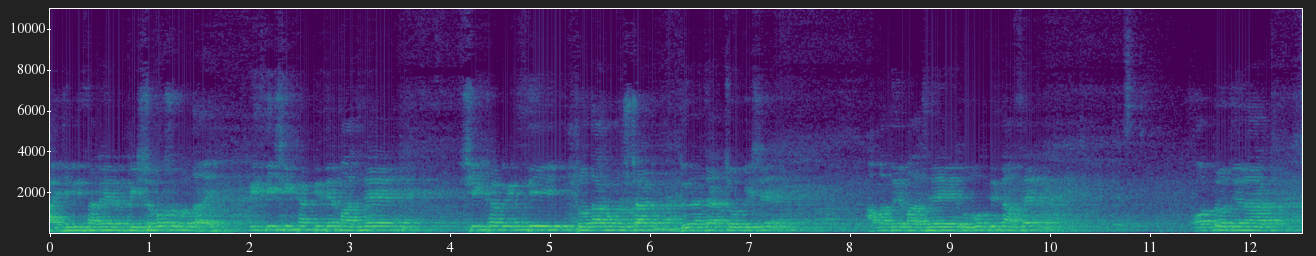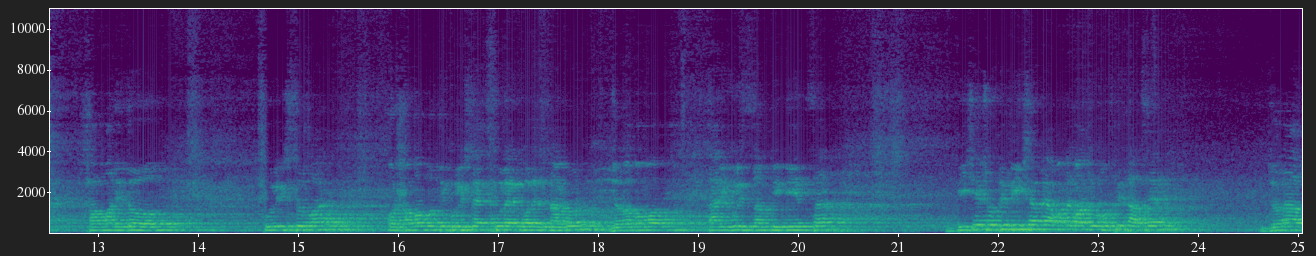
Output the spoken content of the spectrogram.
আইজিবি স্যারের পৃষ্ঠপোষকতায় কৃতি শিক্ষার্থীদের মাঝে শিক্ষাবৃত্তি প্রদান অনুষ্ঠান দুই হাজার চব্বিশে। আমাদের মাঝে উপস্থিত আছেন অত্র জেলার সম্মানিত পুলিশ সুপার ও সভাপতি police line school and college Natore, জনাব মোহাম্মদ তারিকুল ইসলাম পিপিএন স্যার। বিশেষ অতিথি হিসাবে আমাদের মাঝে উপস্থিত আছেন জনাব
